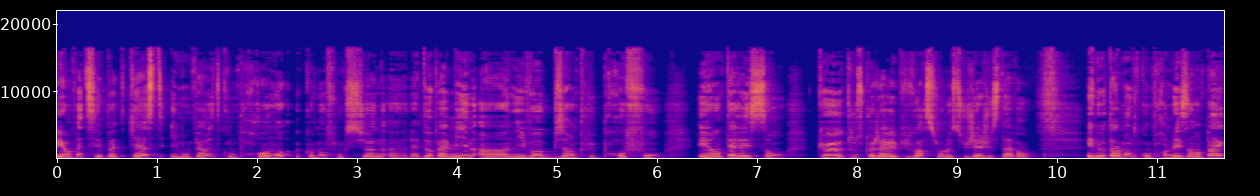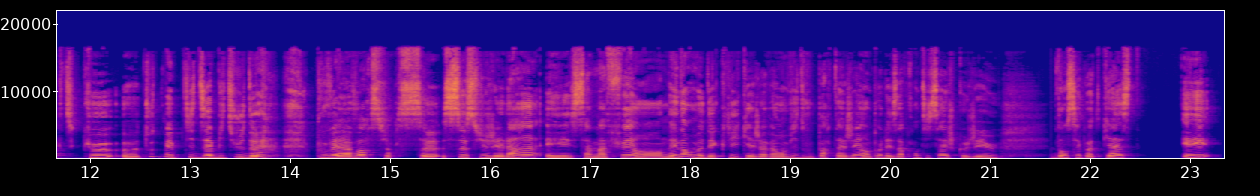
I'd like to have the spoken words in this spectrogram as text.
Et en fait, ces podcasts, ils m'ont permis de comprendre comment fonctionne euh, la dopamine à un niveau bien plus profond et intéressant que tout ce que j'avais pu voir sur le sujet juste avant. Et notamment de comprendre les impacts que euh, toutes mes petites habitudes pouvaient avoir sur ce, ce sujet-là. Et ça m'a fait un énorme déclic et j'avais envie de vous partager un peu les apprentissages que j'ai eus dans ces podcasts et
